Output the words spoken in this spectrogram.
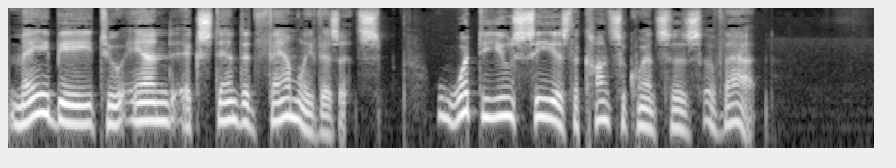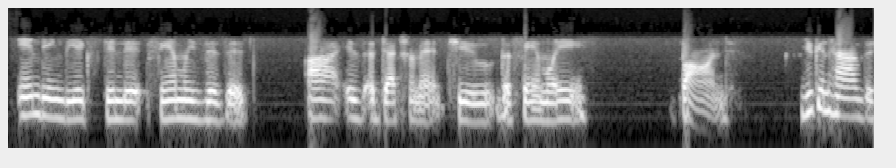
may be to end extended family visits. What do you see as the consequences of that? Ending the extended family visits uh, is a detriment to the family bond. You can have the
